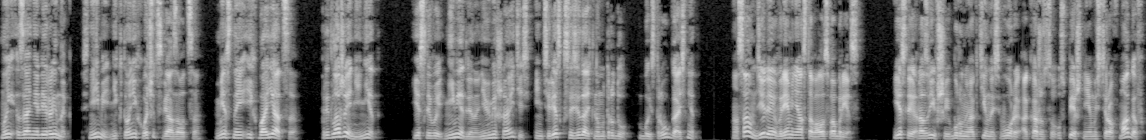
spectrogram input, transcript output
Мы заняли рынок, с ними никто не хочет связываться. Местные их боятся. Предложений нет. Если вы немедленно не вмешаетесь, интерес к созидательному труду быстро угаснет. На самом деле времени оставалось в обрез. Если развившие бурную активность воры окажутся успешнее мастеров-магов,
